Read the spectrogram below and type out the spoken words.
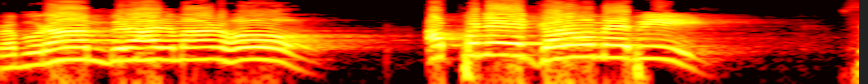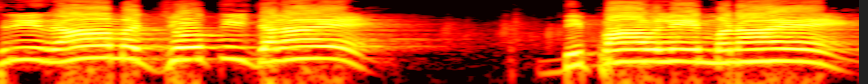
प्रभु राम विराजमान हो अपने घरों में भी श्री राम ज्योति जलाएं दीपावली मनाएं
